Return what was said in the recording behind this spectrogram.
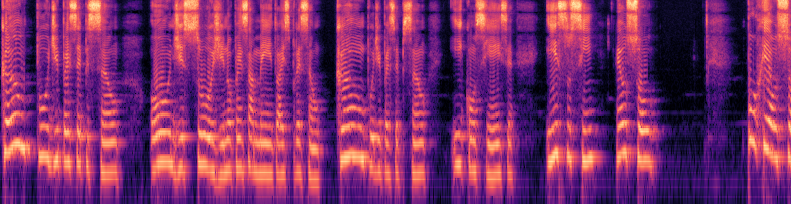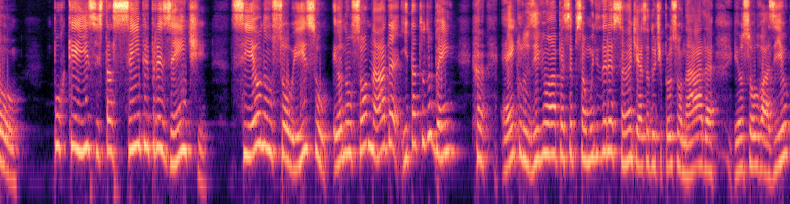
campo de percepção onde surge no pensamento a expressão campo de percepção e consciência, isso sim eu sou. Por que eu sou? Porque isso está sempre presente. Se eu não sou isso, eu não sou nada e tá tudo bem. É inclusive uma percepção muito interessante essa do tipo eu sou nada, eu sou vazio,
